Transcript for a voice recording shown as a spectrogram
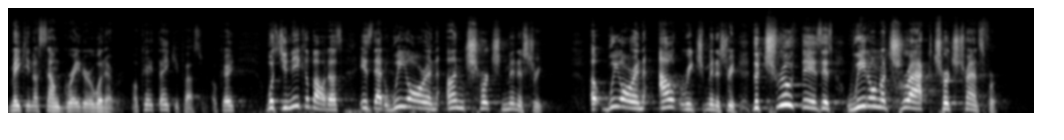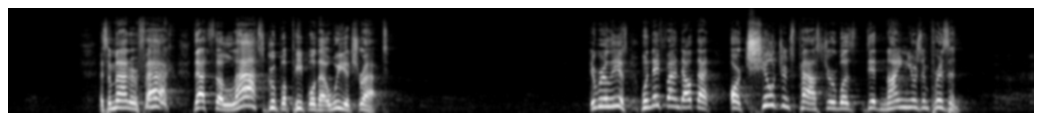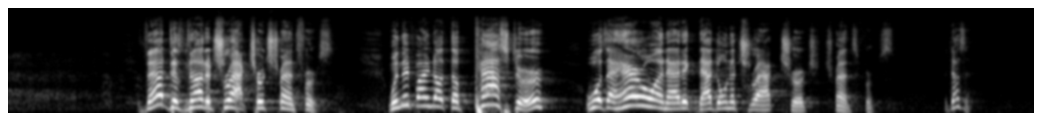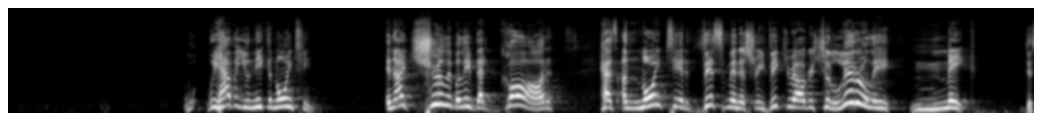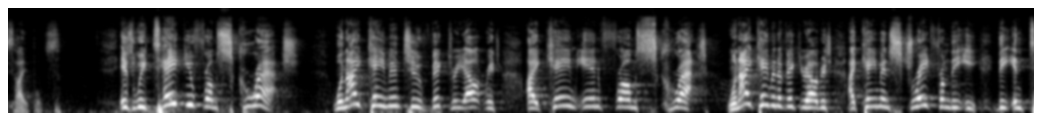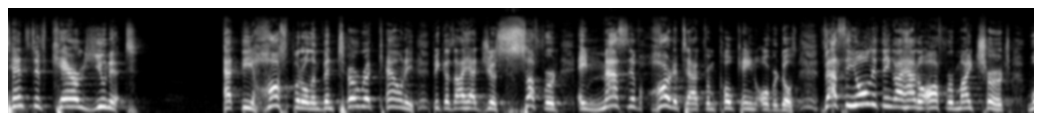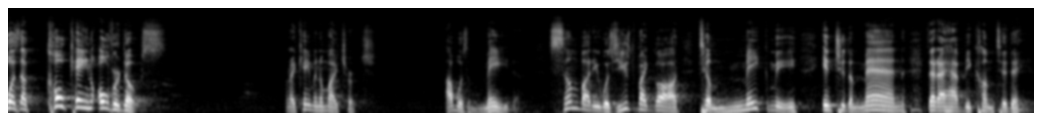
making us sound greater or whatever. Okay, thank you, Pastor. Okay. What's unique about us is that we are an unchurched ministry. Uh, we are an outreach ministry. The truth is, is we don't attract church transfer. As a matter of fact, that's the last group of people that we attract. It really is. When they find out that our children's pastor was did nine years in prison. that does not attract church transfers. When they find out the pastor was a heroin addict, that don't attract church transfers. It doesn't. We have a unique anointing. And I truly believe that God has anointed this ministry, Victory Outreach, to literally make disciples. Is we take you from scratch. When I came into Victory Outreach, I came in from scratch. When I came into Victory Outreach, I came in straight from the, the intensive care unit at the hospital in Ventura County because I had just suffered a massive heart attack from cocaine overdose. That's the only thing I had to offer my church was a cocaine overdose. When I came into my church, I was made. Somebody was used by God to make me into the man that I have become today.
